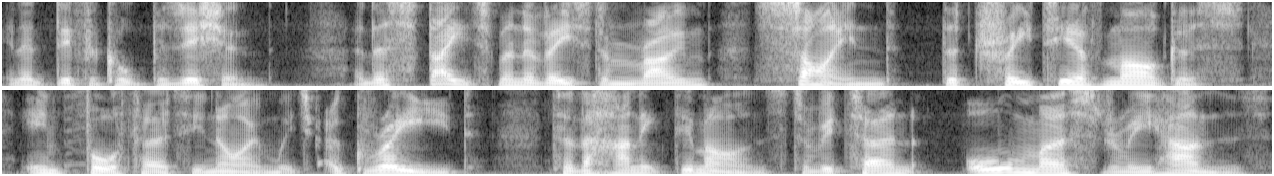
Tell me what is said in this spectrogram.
in a difficult position, and a statesman of eastern Rome signed the Treaty of Margus in 439, which agreed to the Hunnic demands to return all mercenary Huns,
